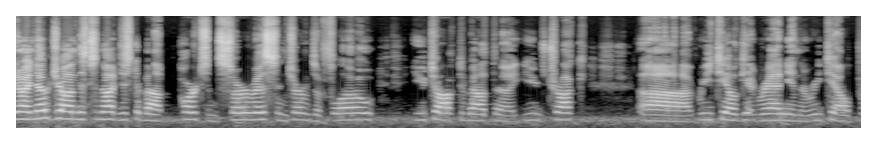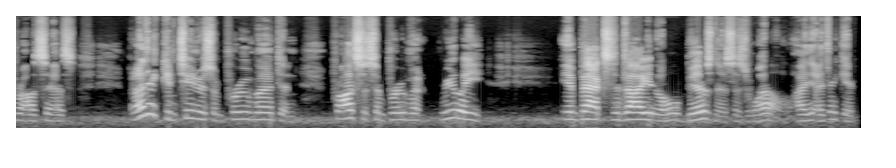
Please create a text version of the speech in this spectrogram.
you know, I know, John, this is not just about parts and service in terms of flow. You talked about the used truck uh, retail get ready and the retail process, but I think continuous improvement and process improvement really impacts the value of the whole business as well. I, I think it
